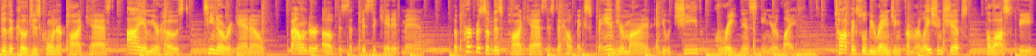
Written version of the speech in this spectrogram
to the Coach's Corner podcast. I am your host, Tino Regano, founder of The Sophisticated Man. The purpose of this podcast is to help expand your mind and to achieve greatness in your life. Topics will be ranging from relationships, philosophy,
